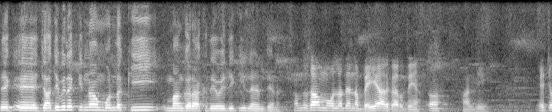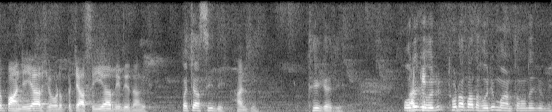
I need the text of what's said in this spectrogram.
ਤੇ ਇਹ ਜੱਜ ਵੀਰੇ ਕਿੰਨਾ ਮੁੱਲ ਕੀ ਮੰਗ ਰੱਖਦੇ ਹੋ ਇਹਦੀ ਕੀ ਲੈਣ ਦੇਣ? ਸੰਧੂ ਸਾਹਿਬ ਮੁੱਲ ਤੇ 90000 ਕਰਦੇ ਆ। ਆ ਹਾਂਜੀ। ਇਹ ਚੋਂ 5000 ਛੋੜ 85000 ਦੀ ਦੇ ਦਾਂਗੇ। 85 ਦੀ? ਹਾਂਜੀ। ਠੀਕ ਹੈ ਜੀ। ਉਹਦੇ ਥੋੜਾ ਬਾਤ ਹੋ ਜੂ ਮਾਨਤਨ ਉਹਦੇ ਜੋ ਵੀ।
